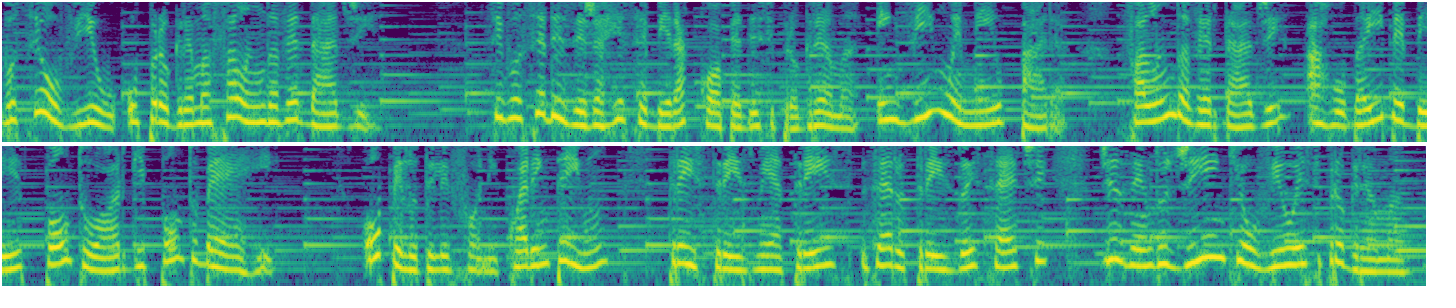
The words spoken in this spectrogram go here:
Você ouviu o programa Falando a Verdade. Se você deseja receber a cópia desse programa, envie um e-mail para falandoaverdade@ibb.org.br ou pelo telefone 41 3363 0327, dizendo o dia em que ouviu esse programa.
